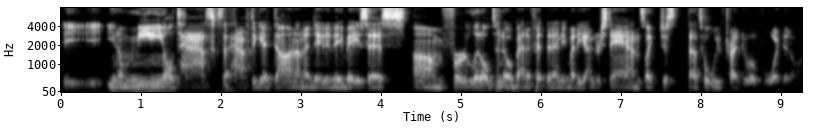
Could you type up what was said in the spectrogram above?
you know menial tasks that have to get done on a day-to-day basis um, for little to no benefit that anybody understands. Like just that's what we've tried to avoid at all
